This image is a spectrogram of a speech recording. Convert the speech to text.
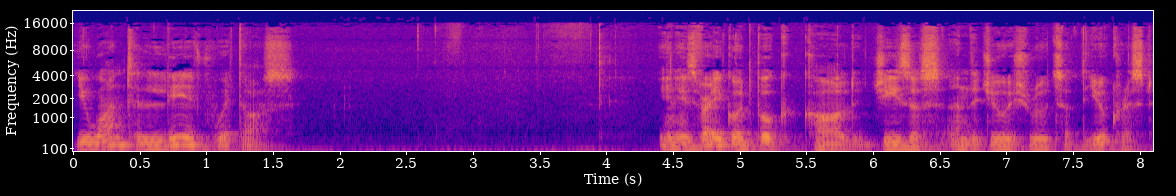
you want to live with us. In his very good book called Jesus and the Jewish Roots of the Eucharist,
